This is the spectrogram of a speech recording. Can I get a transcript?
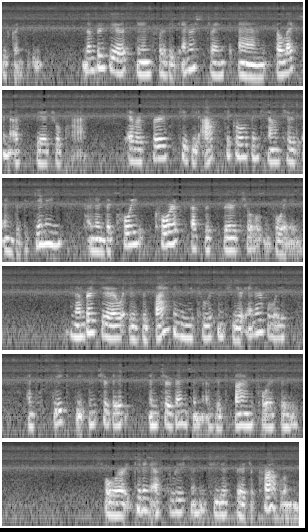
sequences. Number zero stands for the inner strength and selection of spiritual path. It refers to the obstacles encountered in the beginning and in the course of the spiritual voyage. Number zero is advising you to listen to your inner voice and to seek the intervention of the divine forces for getting a solution to your spiritual problems.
